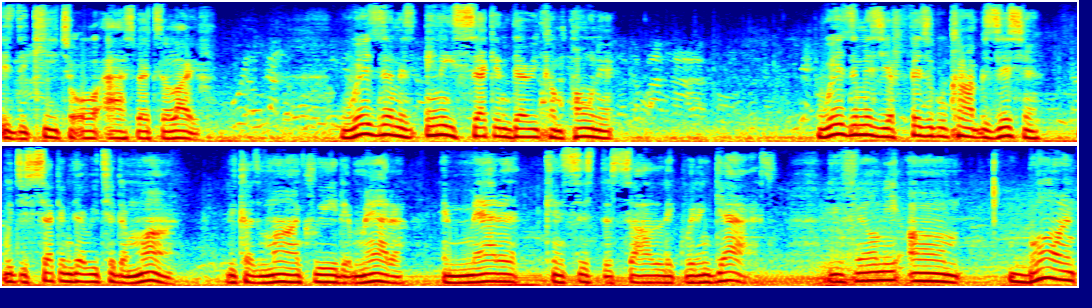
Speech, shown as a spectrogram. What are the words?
is the key to all aspects of life. Wisdom is any secondary component. Wisdom is your physical composition, which is secondary to the mind, because mind created matter, and matter consists of solid, liquid, and gas. You feel me? Um, born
